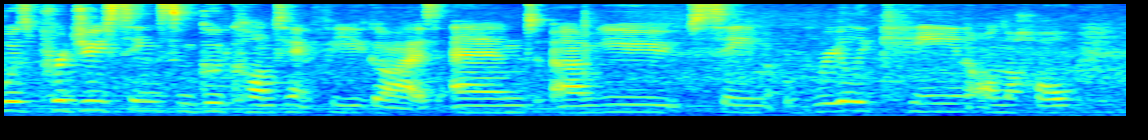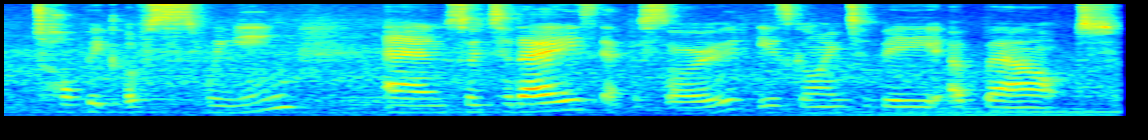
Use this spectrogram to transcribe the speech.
was producing some good content for you guys and um, you seem really keen on the whole topic of swinging and so today's episode is going to be about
